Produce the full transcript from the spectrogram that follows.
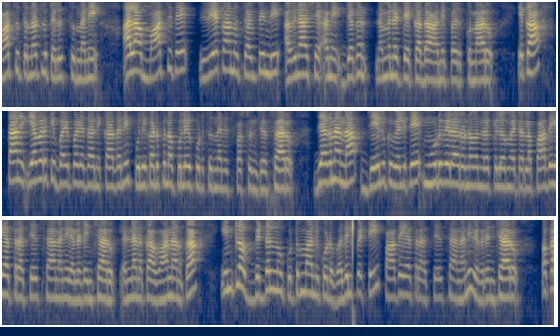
మార్చుతున్నట్లు తెలుస్తుందని. అలా మార్చితే వివేకాను చంపింది అవినాషే అని జగన్ నమ్మినట్టే కదా అని పేర్కొన్నారు. ఇక తాను ఎవరికి భయపడేదాని కాదని పులి కడుపున పులే పుడుతుందని స్పష్టం చేశారు. జగనన్న జైలుకు వెళితే మూడు వేల రెండు వందల కిలోమీటర్ల పాదయాత్ర చేశానని వెల్లడించారు. ఎండనక వాననక ఇంట్లో బిడ్డలను కుటుంబాన్ని కూడా వదిలిపెట్టి పాదయాత్ర చేశానని వివరించారు. ఒక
